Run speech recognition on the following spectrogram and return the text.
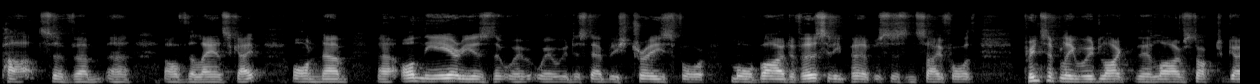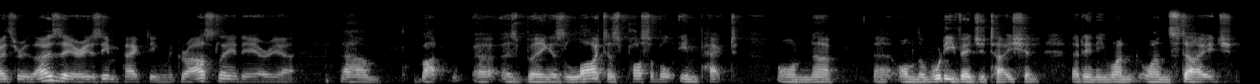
parts of um, uh, of the landscape on um, uh, on the areas that where we'd established trees for more biodiversity purposes and so forth. Principally, we'd like the livestock to go through those areas, impacting the grassland area. Um, but uh, as being as light as possible impact on uh, uh, on the woody vegetation at any one one stage.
